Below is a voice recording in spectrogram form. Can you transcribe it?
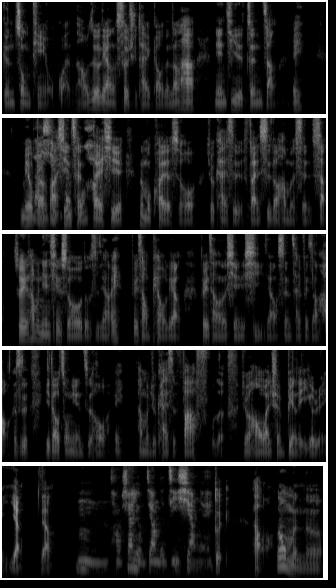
跟重甜有关，然后热量摄取太高，等到他年纪的增长，哎，没有办法新陈代谢那么快的时候，就开始反噬到他们身上。所以他们年轻时候都是这样，哎，非常漂亮，非常的纤细，这样身材非常好。可是，一到中年之后，哎，他们就开始发福了，就好像完全变了一个人一样，这样。嗯，好像有这样的迹象，哎。对，好，那我们呢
